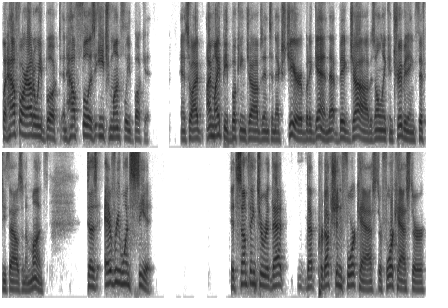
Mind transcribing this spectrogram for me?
But how far out are we booked and how full is each monthly bucket? And so I, I might be booking jobs into next year, but again, that big job is only contributing 50,000 a month. Does everyone see it? It's something to re- that that production forecast or forecaster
